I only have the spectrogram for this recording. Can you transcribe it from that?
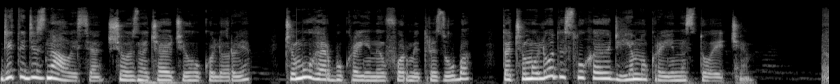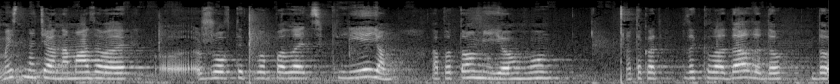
діти дізналися, що означають його кольори, чому герб України у формі тризуба та чому люди слухають гімн України стоячи. Ми спочатку намазували е, жовтий пропалець клеєм, а потім його отак от закладали до, до,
